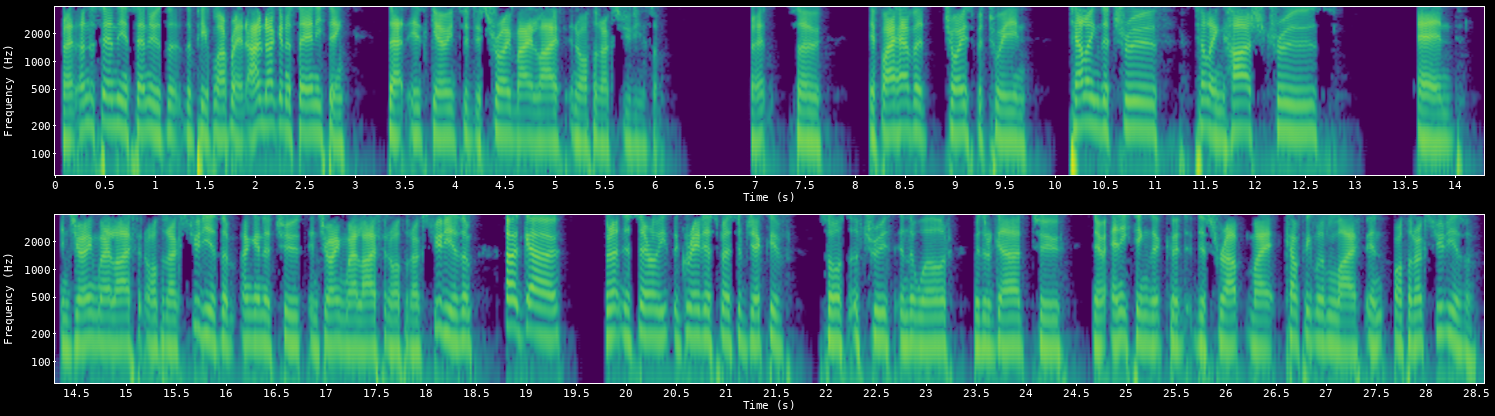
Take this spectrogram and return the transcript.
Right, understand the incentives that the people operate. I'm not going to say anything that is going to destroy my life in Orthodox Judaism. Right, so if I have a choice between telling the truth, telling harsh truths, and enjoying my life in Orthodox Judaism, I'm going to choose enjoying my life in Orthodox Judaism. Ergo, I'm not necessarily the greatest, most objective source of truth in the world with regard to you know anything that could disrupt my comfy little life in Orthodox Judaism.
